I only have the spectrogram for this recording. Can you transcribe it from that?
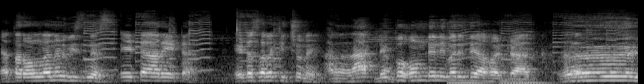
এতার অনলাইনের বিজনেস এটা আর এটা। এটা ছাড়া কিছু নাই। আর রাখ দেখব হোম ডেলিভারি দেওয়া হয় ট্রাক এই।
